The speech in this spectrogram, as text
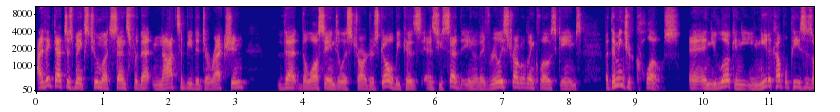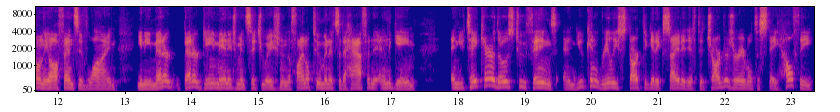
I think that just makes too much sense for that not to be the direction that the Los Angeles Chargers go because as you said, you know, they've really struggled in close games, but that means you're close. And you look and you need a couple pieces on the offensive line. You need better better game management situation in the final 2 minutes of the half and the, and the game. And you take care of those two things and you can really start to get excited if the Chargers are able to stay healthy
